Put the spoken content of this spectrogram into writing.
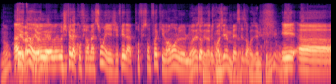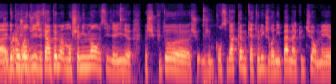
Non Ah non, euh, euh, j'ai fait la confirmation et j'ai fait la profession de foi qui est vraiment le, le Ouais, top. c'est la troisième, la fais à 16 ans. troisième communion. Et euh, Et donc aujourd'hui, j'ai fait un peu mon cheminement aussi vis-à-vis de. Moi, je suis plutôt. euh, je, je me considère comme catholique, je renie pas ma culture, mais euh,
